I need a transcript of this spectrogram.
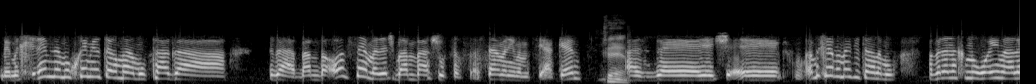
במחירים נמוכים יותר מהמותג ה... אתה יודע, במבה אוסם, אז יש במבה שופרסל, סתם אני ממציאה, כן? כן. אז אה, ש, אה, המחיר באמת יותר נמוך. אבל אנחנו רואים א',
